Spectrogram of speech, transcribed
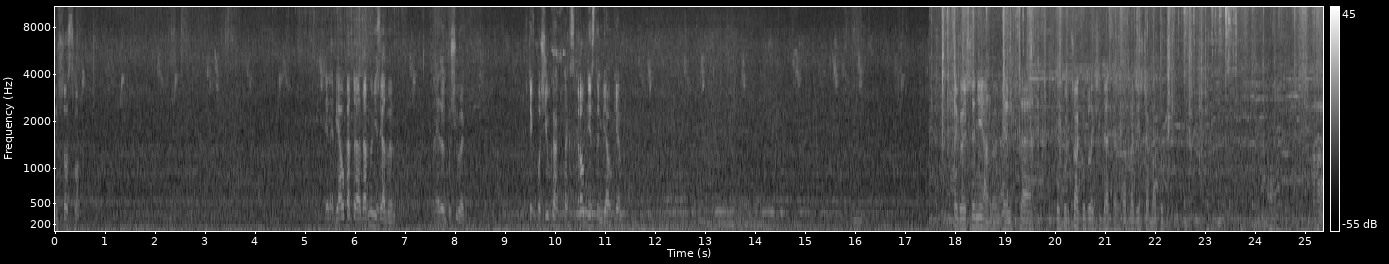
Mistrzostwo. Tyle białka to ja dawno nie zjadłem na jeden posiłek. W tych posiłkach tak skromnie z tym białkiem. Tego jeszcze nie jadłem, więc e, po kurczaku wleci deser za 20 batów. Aha,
